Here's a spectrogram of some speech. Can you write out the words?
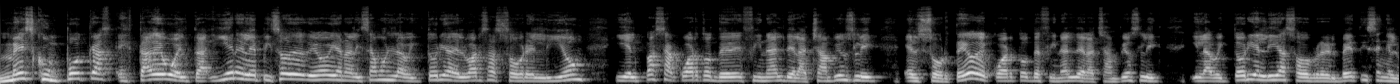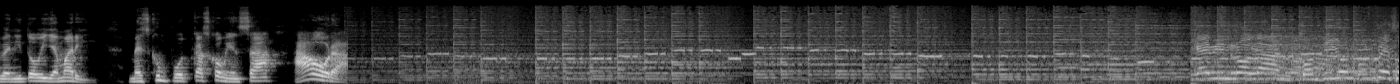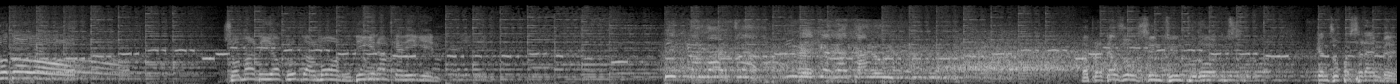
Mezcum Podcast está de vuelta y en el episodio de hoy analizamos la victoria del Barça sobre el Lyon y el pase a cuartos de final de la Champions League, el sorteo de cuartos de final de la Champions League y la victoria en liga sobre el Betis en el Benito Villamarín. Mezcum Podcast comienza ahora. Som el millor club del món, diguin el que diguin. Vinga Barça vinga Catalunya! Apreteu-vos els cinc cinturons, que ens ho passarem bé.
